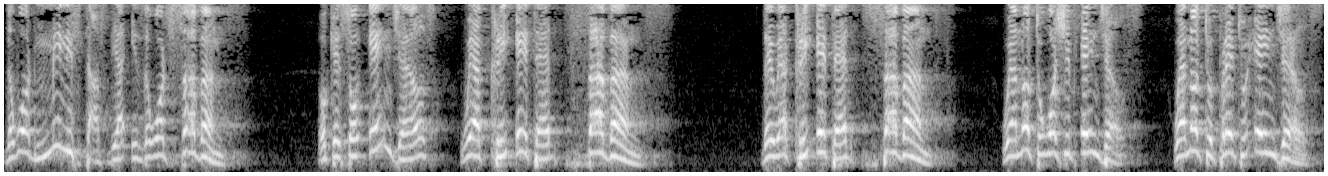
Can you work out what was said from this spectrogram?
The word ministers there is the word servants. Okay, so angels were created servants. They were created servants. We are not to worship angels. We are not to pray to angels.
